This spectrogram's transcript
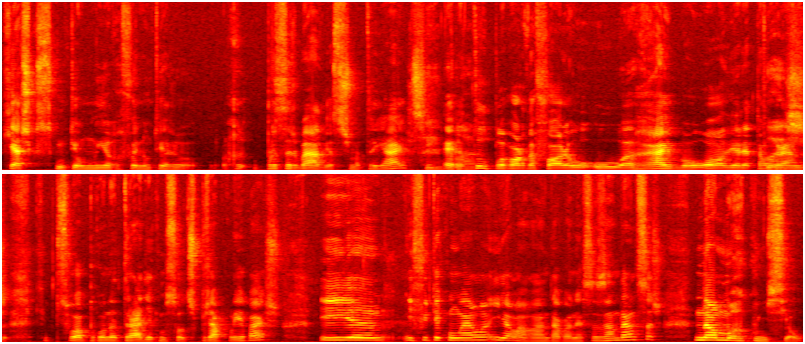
que acho que se cometeu um erro foi não ter preservado esses materiais. Sim, era claro. tudo pela borda fora, o, o, a raiva, o ódio era tão pois. grande que o pessoal pegou na tralha e começou a despejar por ali abaixo. E, e fui ter com ela e ela andava nessas andanças, não me reconheceu.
